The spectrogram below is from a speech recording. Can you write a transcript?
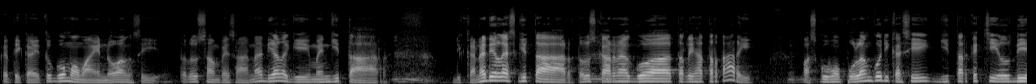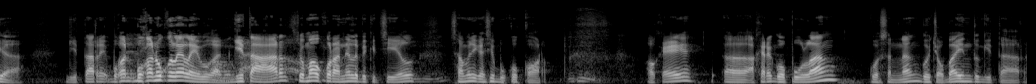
Ketika itu gue mau main doang sih. Terus sampai sana dia lagi main gitar. Di- karena dia les gitar. Terus karena gue terlihat tertarik. Pas gue mau pulang gue dikasih gitar kecil dia. Gitar bukan bukan ukulele bukan, gitar cuma ukurannya lebih kecil sama dikasih buku chord. Oke, eh, akhirnya gue pulang, gue seneng, gue cobain tuh gitar.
